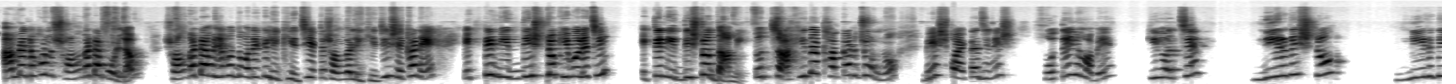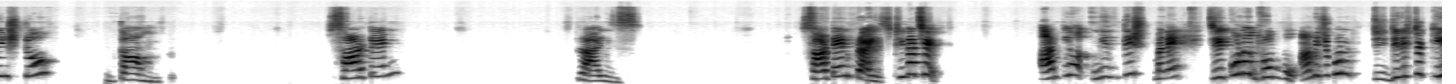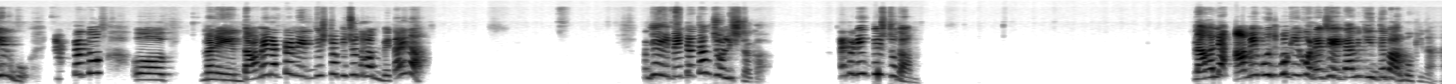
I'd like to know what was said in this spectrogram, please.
আমরা যখন সংজ্ঞাটা পড়লাম সংজ্ঞাটা আমি যখন তোমাদেরকে লিখিয়েছি একটা সংজ্ঞা লিখিয়েছি সেখানে একটি নির্দিষ্ট কি বলেছি? একটি নির্দিষ্ট দামে। তো চাহিদা থাকার জন্য বেশ কয়েকটা জিনিস হতেই হবে। কি হচ্ছে? নির্দিষ্ট নির্দিষ্ট দাম। সার্টেন প্রাইস সার্টেন প্রাইস ঠিক আছে? আর কি নির্দিষ্ট মানে যে কোনো দ্রব্য, আমি যখন জিনিসটা কিনবো, একটা তো মানে দামের একটা নির্দিষ্ট কিছু থাকবে, তাই না? এই পেনটার দাম চল্লিশ টাকা। একটা নির্দিষ্ট দাম। নাহলে আমি বুঝব কি করে যে এটা আমি কিনতে পারব কিনা।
